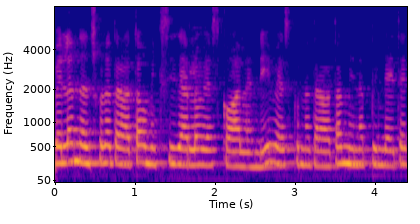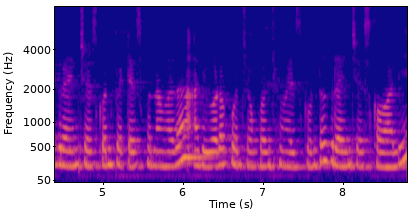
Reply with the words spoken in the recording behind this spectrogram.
బెల్లం దంచుకున్న తర్వాత మిక్సీ జార్లో వేసుకోవాలండి. వేసుకున్న తర్వాత మినప్పిండి అయితే గ్రైండ్ చేసుకొని పెట్టేసుకున్నాం కదా అది కూడా కొంచెం కొంచెం వేసుకుంటూ గ్రైండ్ చేసుకోవాలి.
